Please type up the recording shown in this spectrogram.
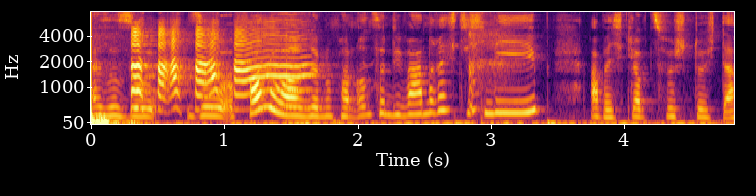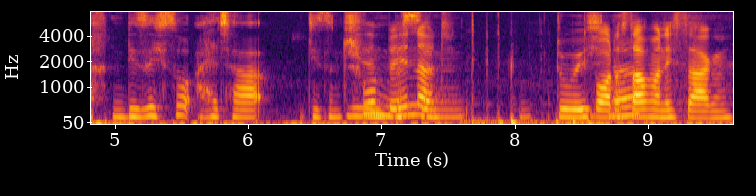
Also so, so Followerinnen von uns und die waren richtig lieb. Aber ich glaube, zwischendurch dachten die sich so, Alter, die sind die schon sind ein bisschen durch. Boah, ne? das darf man nicht sagen.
